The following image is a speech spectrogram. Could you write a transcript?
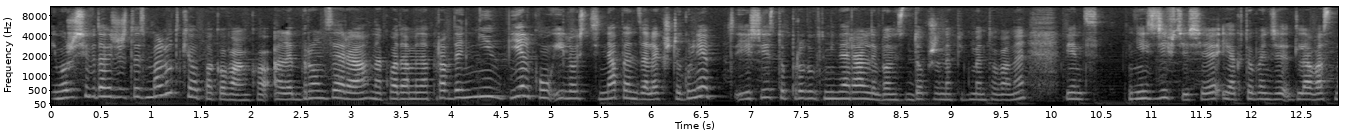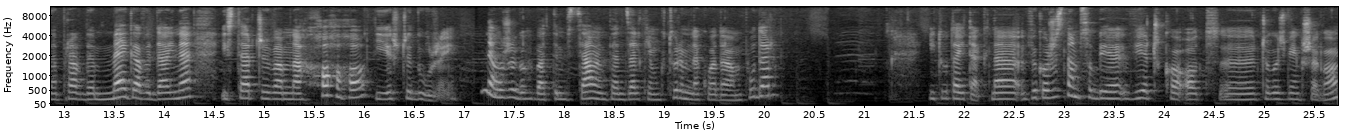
I może się wydawać, że to jest malutkie opakowanko, ale bronzera nakładamy naprawdę niewielką ilość na pędzelek, szczególnie jeśli jest to produkt mineralny, bo on jest dobrze napigmentowany, więc nie zdziwcie się, jak to będzie dla Was naprawdę mega wydajne i starczy Wam na ho ho ho i jeszcze dłużej. Nałożę go chyba tym samym pędzelkiem, którym nakładałam puder. I tutaj tak, na, wykorzystam sobie wieczko od y, czegoś większego.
